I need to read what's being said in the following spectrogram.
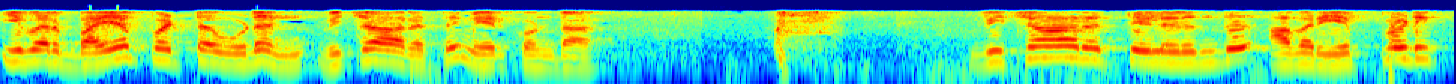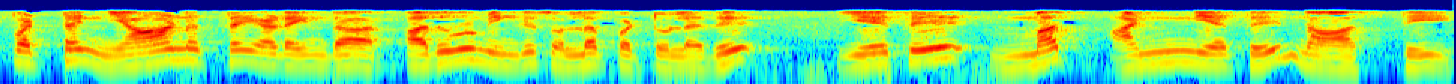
இவர் பயப்பட்டவுடன் விசாரத்தை மேற்கொண்டார். விசாரத்திலிருந்து அவர் எப்படிப்பட்ட ஞானத்தை அடைந்தார் அதுவும் இங்கு சொல்லப்பட்டுள்ளது. எது மத் அந்நது நாஸ்தி.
